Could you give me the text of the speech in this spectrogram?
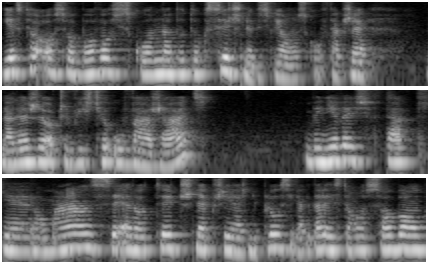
jest to osobowość skłonna do toksycznych związków, także należy oczywiście uważać, by nie wejść w takie romansy erotyczne, przyjaźń plus i tak dalej z tą osobą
